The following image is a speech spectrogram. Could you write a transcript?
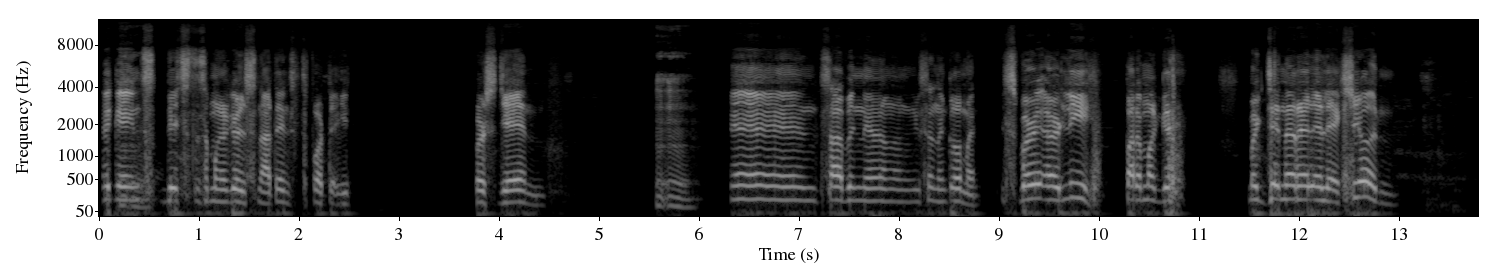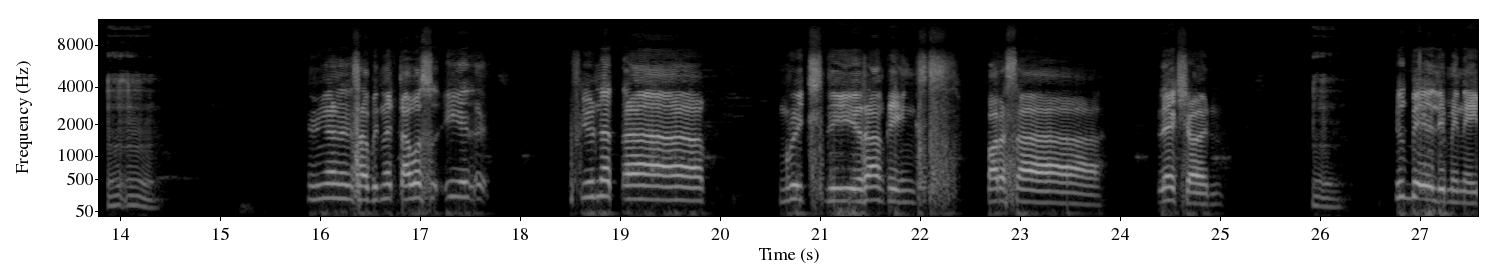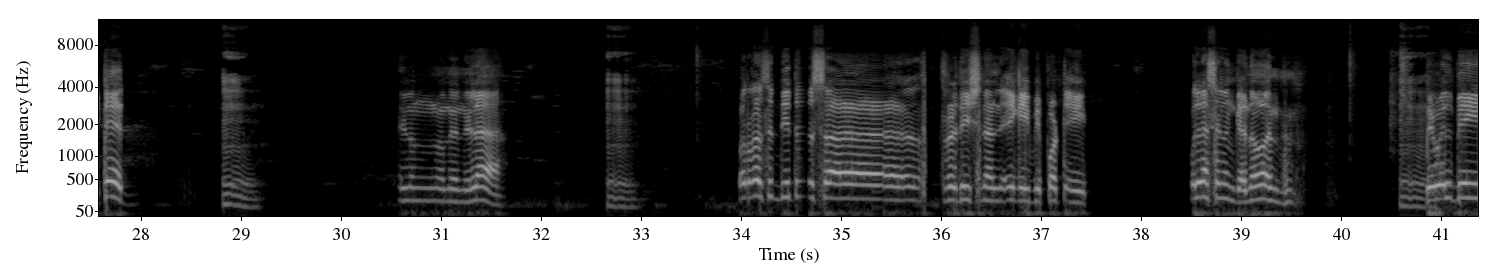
against this sa mga girls natin sa 48 first gen Mm. and sabi ng isa ng comment it's very early para mag mag general election Mm. Yun nga sabi na tapos if you're not uh, reach the rankings para sa election, Mm. you'll be eliminated. Mm. Yun ang ano nila. Mm. Pero kasi dito sa traditional AKB48, wala silang ganon. Mm. They will be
